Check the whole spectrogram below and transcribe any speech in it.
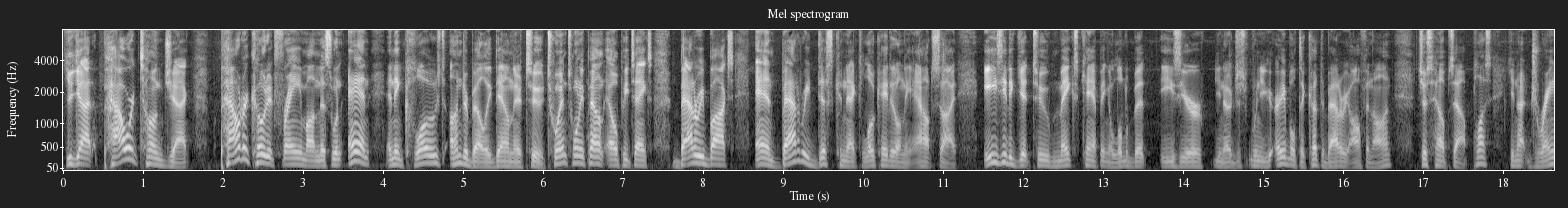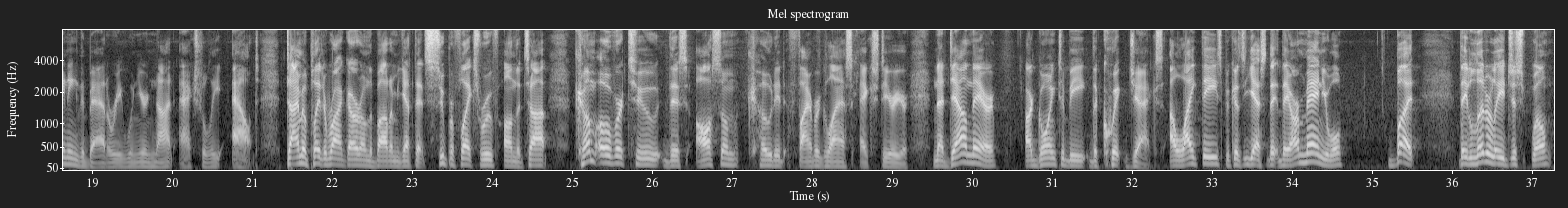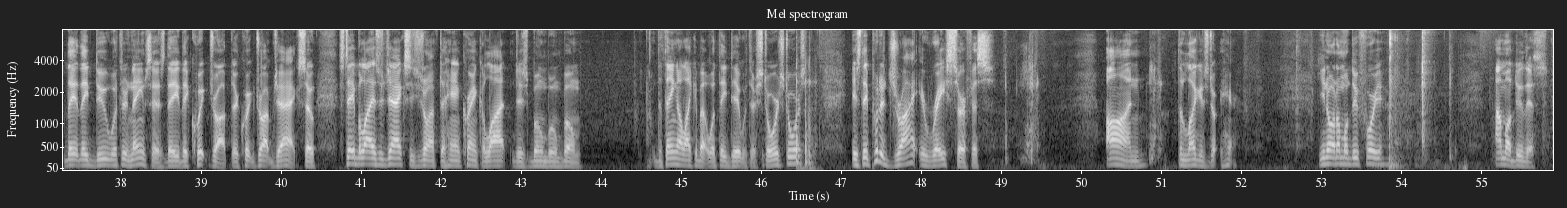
you got powered tongue jack, powder coated frame on this one and an enclosed underbelly down there too. Twin 20 pound LP tanks, battery box, and battery disconnect located on the outside. Easy to get to, makes camping a little bit easier. You know, just when you're able to cut the battery off and on, just helps out. Plus, you're not draining the battery when you're not actually out. Diamond plated rock guard on the bottom. You got that Superflex roof on the top. Come over to this awesome coated fiberglass exterior. Now down there, are going to be the quick jacks. I like these because yes, they, they are manual, but they literally just, well, they, they do what their name says. They, they quick drop, they're quick drop jacks. So stabilizer jacks is you don't have to hand crank a lot, just boom, boom, boom. The thing I like about what they did with their storage doors is they put a dry erase surface on the luggage door. Here, you know what I'm gonna do for you? I'm gonna do this.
